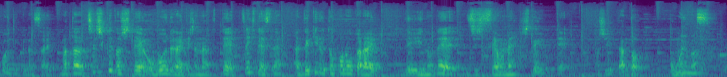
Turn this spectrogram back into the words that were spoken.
おいてください。また、知識として覚えるだけじゃなくて、ぜひですね、できるところからでいいので、実践をね、していってほしいなと思います。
